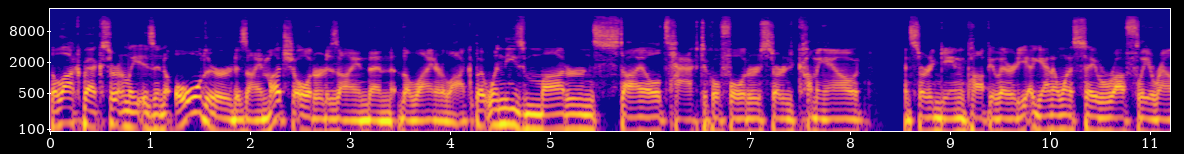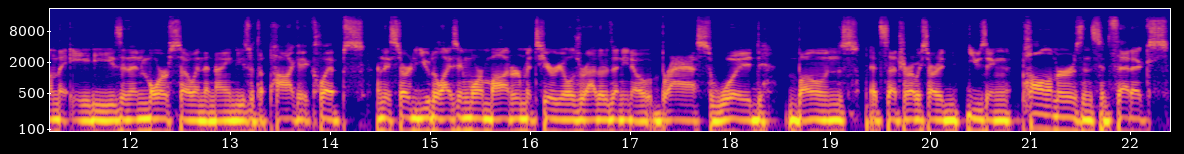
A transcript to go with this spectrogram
The lockback certainly is an older design, much older design than the liner lock, but when these modern style tactical folders started coming out, and started gaining popularity. Again, I want to say roughly around the 80s and then more so in the 90s with the pocket clips. And they started utilizing more modern materials rather than, you know, brass, wood, bones, etc. We started using polymers and synthetics.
